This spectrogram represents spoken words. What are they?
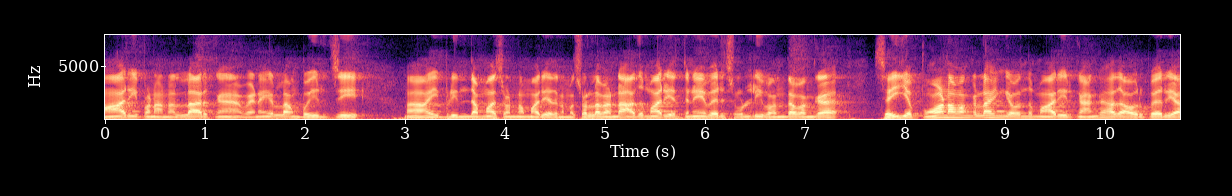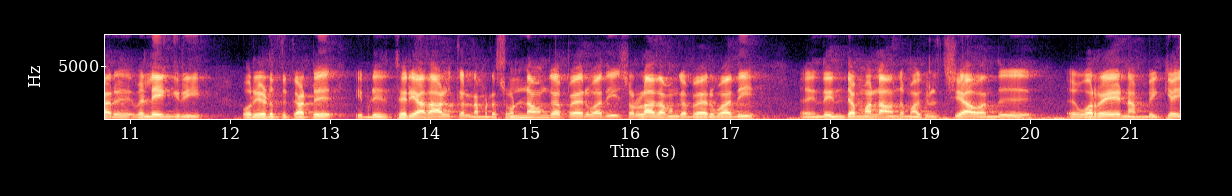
மாறி இப்போ நான் நல்லா இருக்கேன் வினையெல்லாம் போயிடுச்சு இப்படி இந்தம்மா சொன்ன மாதிரி அதை நம்ம சொல்ல வேண்டாம். அது மாதிரி எத்தனையோ பேர் சொல்லி வந்தவங்க செய்ய போனவங்கள்லாம் இங்கே வந்து மாறி இருக்காங்க அது அவர் பேர் யார்? வெள்ளையங்கிரி ஒரு எடுத்துக்காட்டு. இப்படி தெரியாத ஆட்கள் நம்மகிட்ட சொன்னவங்க பேர்வாதி சொல்லாதவங்க பேர்வாதி இந்த இந்தம்மெல்லாம் வந்து மகிழ்ச்சியாக வந்து ஒரே நம்பிக்கை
